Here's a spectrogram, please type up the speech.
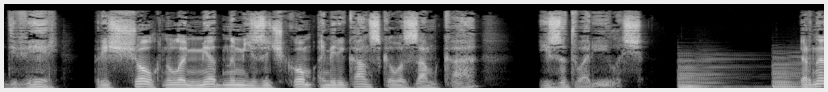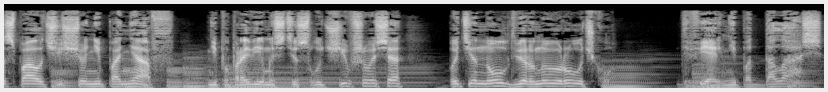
Дверь прищелкнула медным язычком американского замка и затворилась. Эрнест Павлович, еще не поняв непоправимости случившегося, потянул дверную ручку. Дверь не поддалась.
